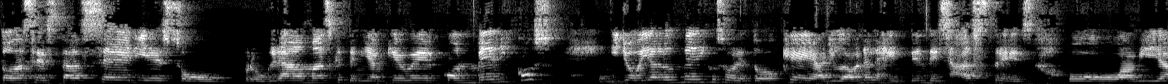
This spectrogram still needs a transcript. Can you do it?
todas estas series o programas que tenían que ver con médicos y yo veía a los médicos sobre todo que ayudaban a la gente en desastres o había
